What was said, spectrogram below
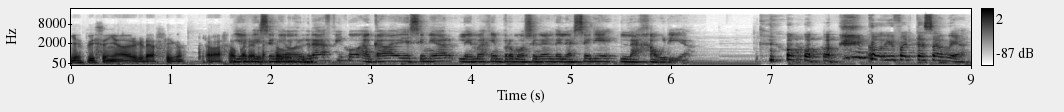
Y es diseñador gráfico. Trabaja Y es para la diseñador gráfico, acaba de diseñar la imagen promocional de la serie La Jauría. ¿Cómo que falta esa wea?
